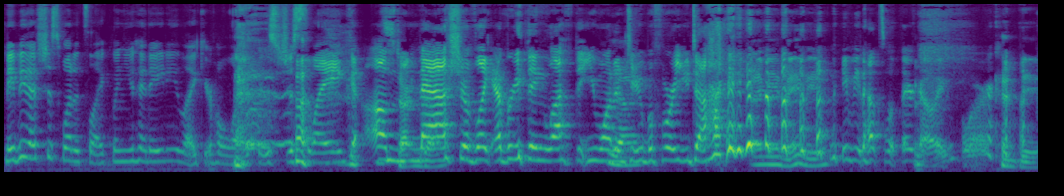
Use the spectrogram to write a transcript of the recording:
Maybe that's just what it's like when you hit 80. Like your whole life is just like a mash of like everything left that you want to Yeah. do before you die. I mean, maybe. maybe that's what they're going for. Could be,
